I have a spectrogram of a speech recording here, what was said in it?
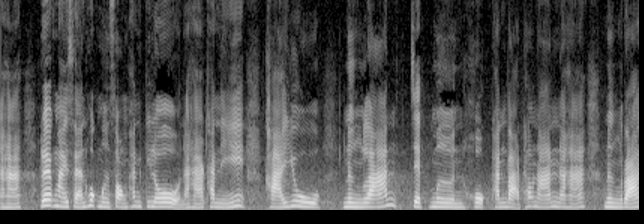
นะคะเลขไมล์แสนหกหมื่นสองพันกิโลนะคะคันนี้ขายอยู่1ล้าน76,000บาทเท่านั้นนะคะ1ล้าน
